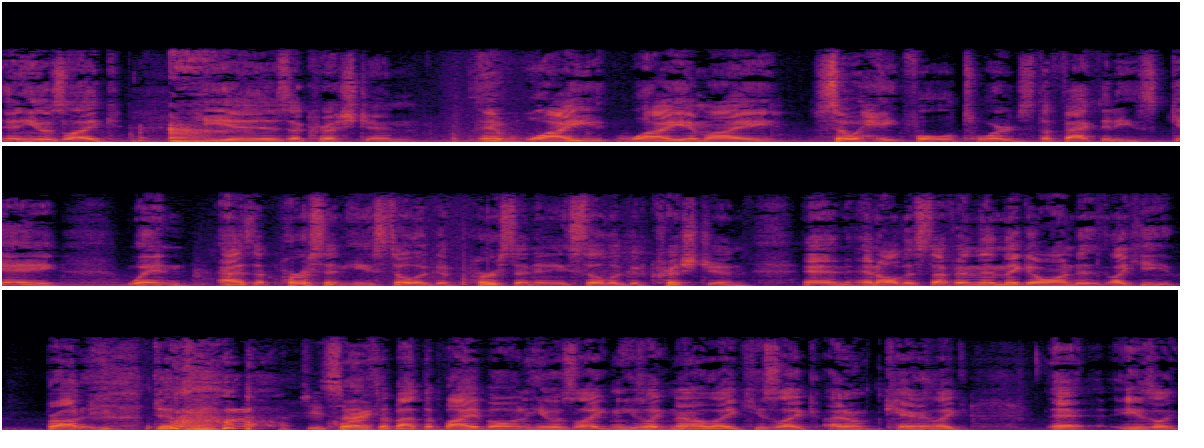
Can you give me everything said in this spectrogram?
and he was like he is a christian. And why why am i so hateful towards the fact that he's gay when as a person he's still a good person and he's still a good christian and and all this stuff and then they go on to like he brought he did Jeez, quotes about the Bible, and he was like, and he's like, no, like he's like, I don't care, like. eh, He's like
